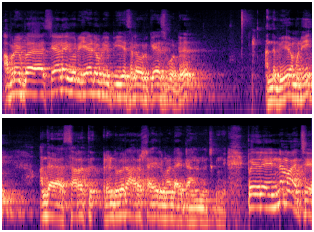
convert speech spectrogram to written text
அப்புறம் இப்போ சேலை ஒரு ஏடபிள்யூபிஎஸ்ல ஒரு கேஸ் போட்டு அந்த வீரமணி அந்த சரத்து ரெண்டு பேரும் அரெஸ்ட் ஆகி ரிமாண்ட் ஆகிட்டாங்கன்னு வச்சுக்கோங்க. இப்போ இதில் என்னம்மா ஆச்சு?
